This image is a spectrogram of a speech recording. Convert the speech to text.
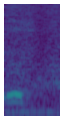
Good.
